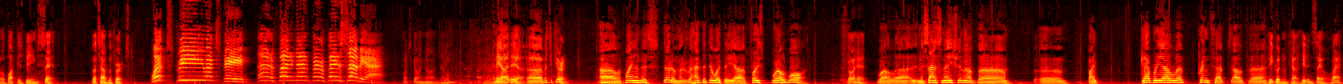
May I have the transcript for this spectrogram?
uh, what is being said. Let's have the first. What street? Down to 49 Parafana Serbia. What's going on, gentlemen? Any idea? Uh, Mr. Kieran. Uh, if I understood him, it had to do with the uh, First World War. Go ahead. Well, uh, an assassination of uh, uh, by Gabriel uh, Princeps of. Uh, He couldn't tell. He didn't say all that,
